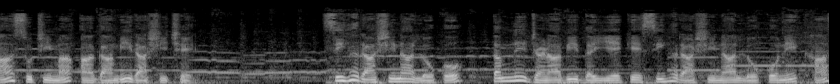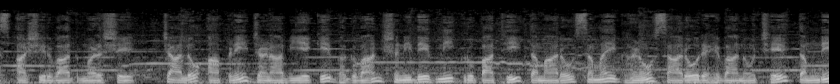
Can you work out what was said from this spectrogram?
આ સૂચિમાં આગામી રાશિ છે. સિંહ રાશિના લોકો, તમને જણાવી દઈએ કે સિંહ રાશિના લોકોને ખાસ આશીર્વાદ મળશે. ચાલો આપણે જણાવીએ કે ભગવાન શનિદેવની કૃપાથી તમારો સમય ઘણો સારો રહેવાનો છે. તમને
